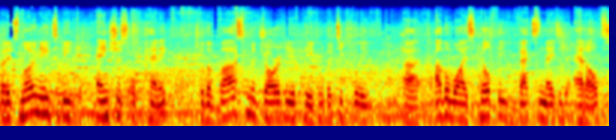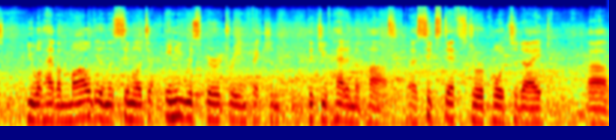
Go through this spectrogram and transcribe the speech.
But it's no need to be anxious or panic. For the vast majority of people, particularly uh, otherwise healthy, vaccinated adults, you will have a mild illness similar to any respiratory infection that you've had in the past. Uh, six deaths to report today. Uh,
